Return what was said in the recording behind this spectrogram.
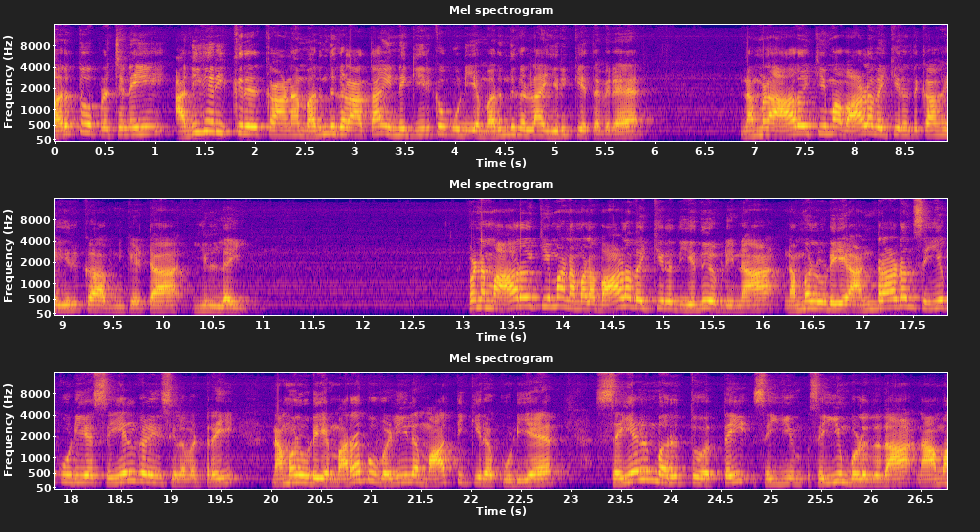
மருத்துவ பிரச்சனையை அதிகரிக்கிறதுக்கான மருந்துகளாக தான் இன்னைக்கு இருக்கக்கூடிய மருந்துகள்லாம் இருக்கே தவிர நம்மளை ஆரோக்கியமாக வாழ வைக்கிறதுக்காக இருக்கா அப்படின்னு கேட்டால் இல்லை. இப்போ நம்ம ஆரோக்கியமாக நம்மளை வாழ வைக்கிறது எது அப்படின்னா நம்மளுடைய அன்றாடம் செய்யக்கூடிய செயல்களில் சிலவற்றை நம்மளுடைய மரபு வழியில் மாற்றிக்கிறக்கூடிய செயல் மருத்துவத்தை செய்யும் செய்யும் பொழுது தான் நாம்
